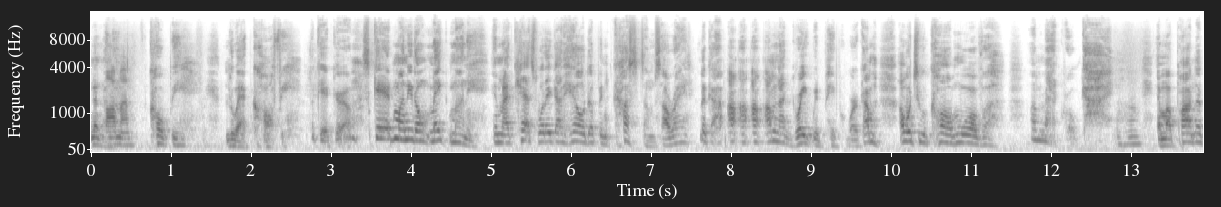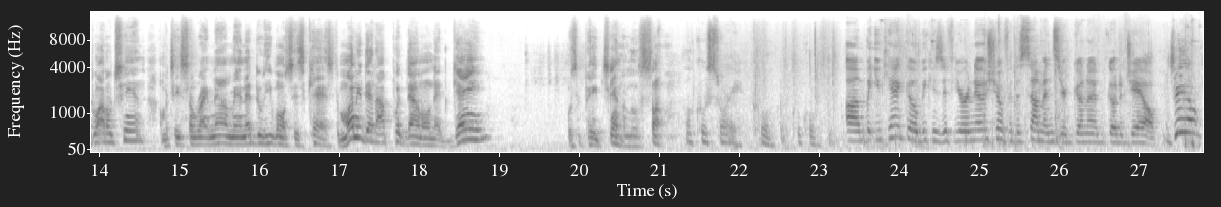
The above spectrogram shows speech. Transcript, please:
No, no, Llama. no. Kopi Luwak coffee. Look here, girl. Scared money don't make money. And my cats, well, they got held up in customs, all right? Look, I, I, I, I'm not great with paperwork. I'm, I'm what you would call more of a, a macro guy. And my partner, Eduardo Chin, I'm gonna tell you something right now, man. That dude, he wants his cash. The money that I put down on that game was to pay Chin a little something. Oh, cool story. Cool, cool, cool. Um, but you can't go because if you're a no-show for the summons, you're gonna go to jail. Jail?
